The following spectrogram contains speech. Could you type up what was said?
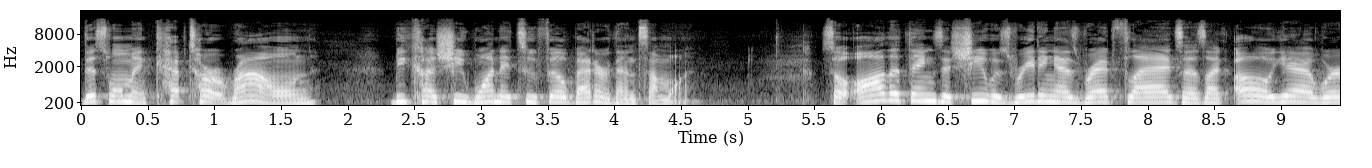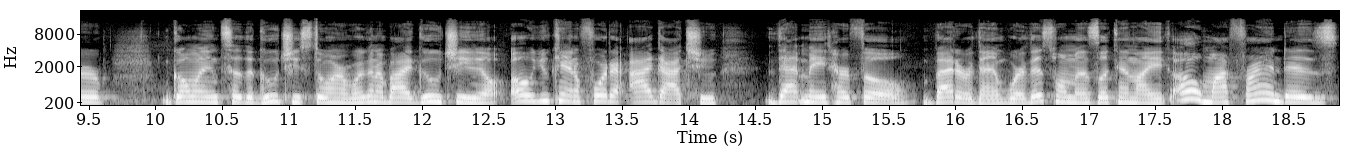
this woman kept her around because she wanted to feel better than someone. So all the things that she was reading as red flags, as like, oh yeah, we're going to the Gucci store and we're gonna buy Gucci. Oh, you can't afford it, I got you. That made her feel better than where this woman is looking like, oh, my friend is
